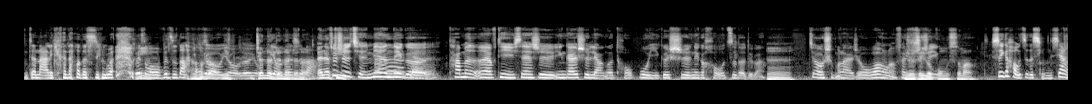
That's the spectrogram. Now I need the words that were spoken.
你在哪里看到的新闻？为什么我不知道？有有的有。真的有真的真的。的是吧？就是前面那个、他们 NFT 现在是应该是两个头部，一个是那个猴子的，对吧？嗯，叫什么来着？我忘了，反正就是一个公司吗？是一个猴子的形象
